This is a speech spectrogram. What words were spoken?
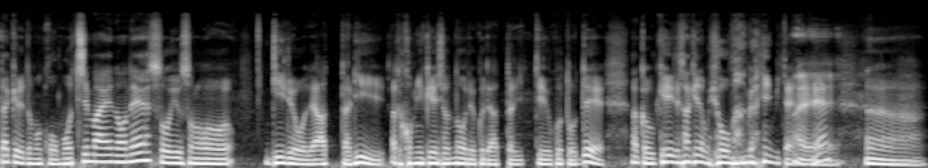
だけれどもこう持ち前のね、そういうその技量であったり、あとコミュニケーション能力であったりっていうことで、なんか受け入れ先でも評判がいいみたいなね。うん、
